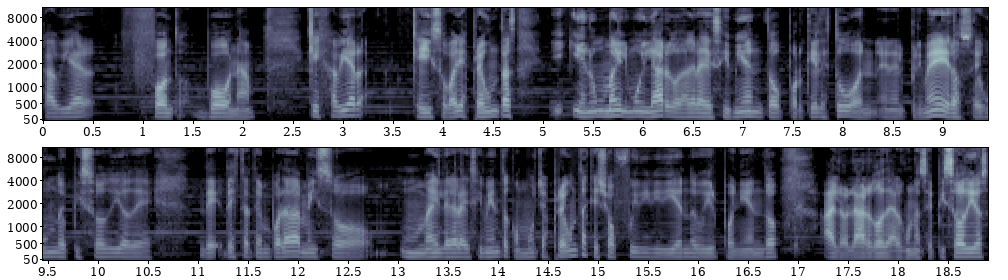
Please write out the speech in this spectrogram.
Javier Fontbona, que Javier que hizo varias preguntas y, en un mail muy largo de agradecimiento porque él estuvo en, el primer o segundo episodio de, de, esta temporada me hizo un mail de agradecimiento con muchas preguntas que yo fui dividiendo y ir poniendo a lo largo de algunos episodios,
